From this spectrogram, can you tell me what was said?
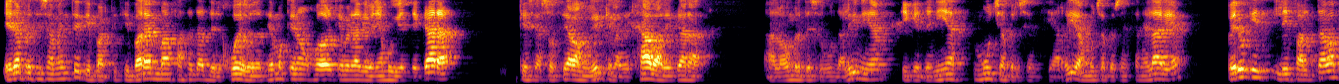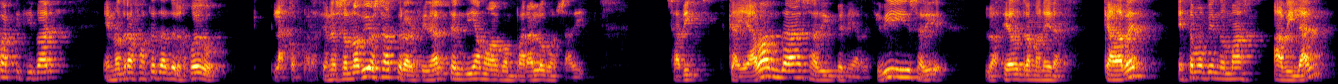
era precisamente que participara en más facetas del juego. Decíamos que era un jugador que es verdad que venía muy bien de cara, que se asociaba muy bien, que la dejaba de cara a los hombres de segunda línea y que tenía mucha presencia arriba, mucha presencia en el área, pero que le faltaba participar en otras facetas del juego. Las comparaciones son odiosas, pero al final tendíamos a compararlo con Sadik. Sadik caía a banda, Sadik venía a recibir, Sadik lo hacía de otra manera. Cada vez estamos viendo más a Bilal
